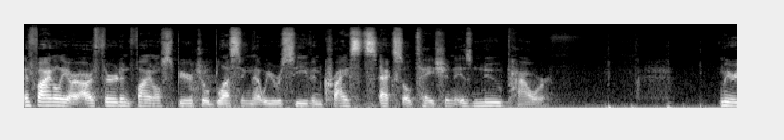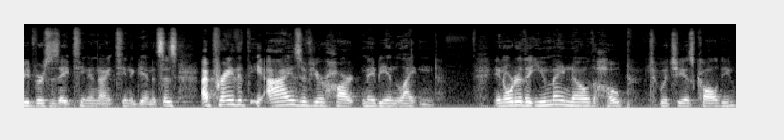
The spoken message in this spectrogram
And finally, our, our third and final spiritual blessing that we receive in Christ's exaltation is new power. Let me read verses 18 and 19 again. It says, I pray that the eyes of your heart may be enlightened, in order that you may know the hope to which he has called you,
